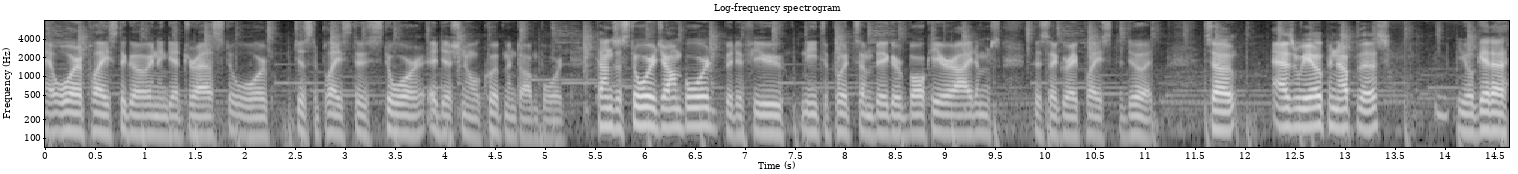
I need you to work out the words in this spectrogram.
uh, or a place to go in and get dressed or just a place to store additional equipment on board. Tons of storage on board, but if you need to put some bigger, bulkier items, this is a great place to do it. So as we open up this, you'll get a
